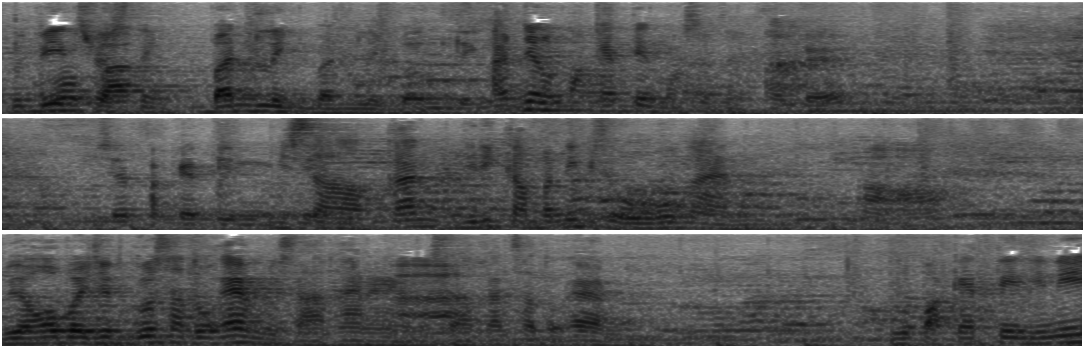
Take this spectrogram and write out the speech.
lebih Apa? interesting bundling bundling Bundling. artinya lu paketin maksudnya oke saya paketin misalkan jadi company bisa urungan Ah, ah. bilang oh budget gue 1 m misalkan ya Ah. misalkan 1 m lu paketin ini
